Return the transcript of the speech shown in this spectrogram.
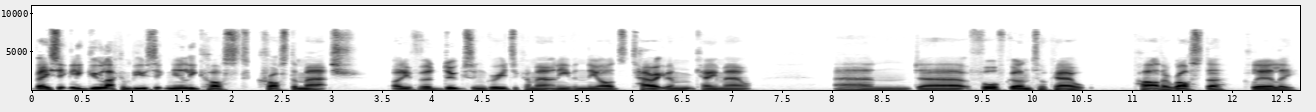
basically, Gulak and Busick nearly cost crossed the match, only for Dukes and Greed to come out and even the odds. Tarek then came out, and uh, Fourth Gun took out part of the roster, clearly,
